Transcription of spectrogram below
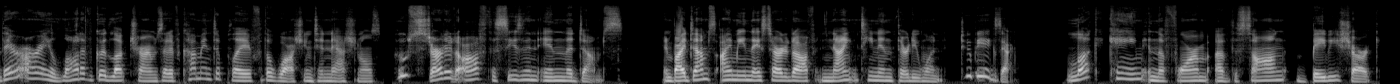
There are a lot of good luck charms that have come into play for the Washington Nationals, who started off the season in the dumps. And by dumps, I mean they started off 19 and 31, to be exact. Luck came in the form of the song Baby Shark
